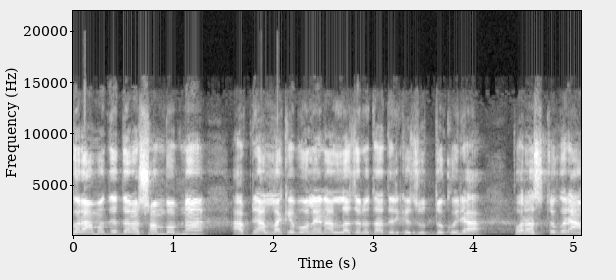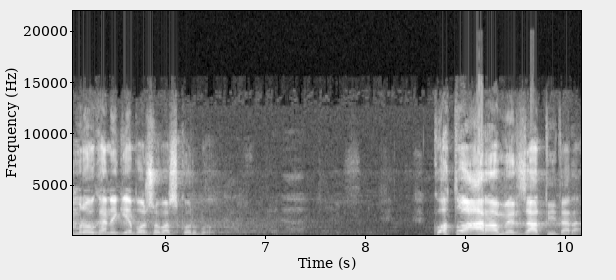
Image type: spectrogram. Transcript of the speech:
করা আমাদের দ্বারা সম্ভব না। আপনি আল্লাহকে বলেন, আল্লাহ যেন তাদেরকে যুদ্ধ কইরা পরাস্ত করে আমরা ওখানে গিয়ে বসবাস করব। কত আরামের জাতি তারা।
